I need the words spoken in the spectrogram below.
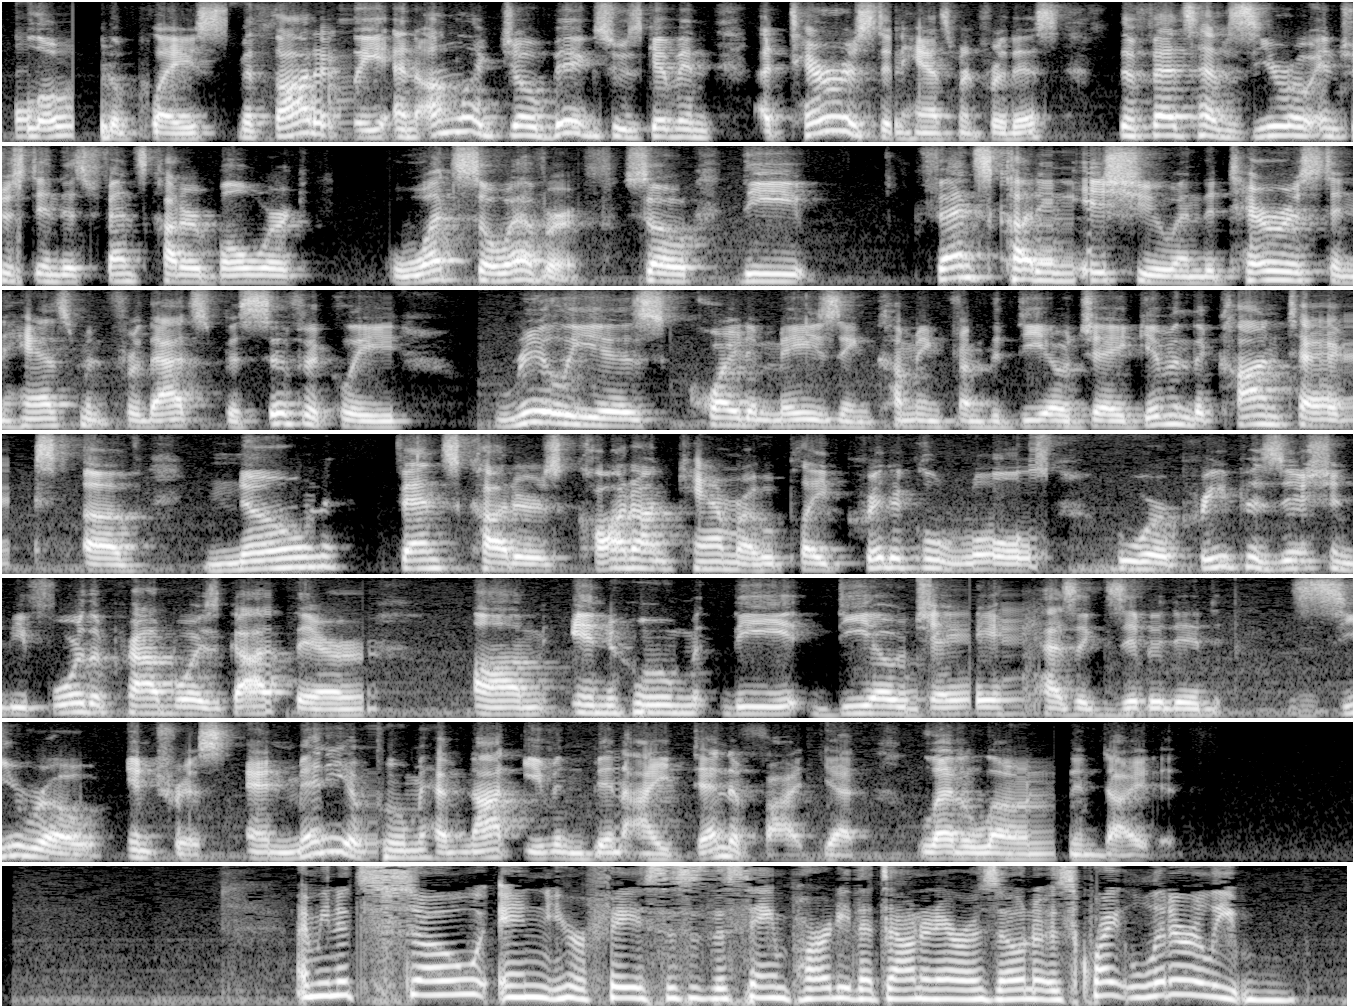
all over the place methodically. And unlike Joe Biggs, who's given a terrorist enhancement for this, the feds have zero interest in this fence cutter bulwark whatsoever. So the fence cutting issue and the terrorist enhancement for that specifically really is quite amazing coming from the DOJ, given the context of known fence cutters caught on camera who played critical roles, who were pre-positioned before the Proud Boys got there, um, in whom the DOJ has exhibited zero interest, and many of whom have not even been identified yet, let alone indicted. I mean, it's so in your face. This is the same party that down in Arizona is quite literally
